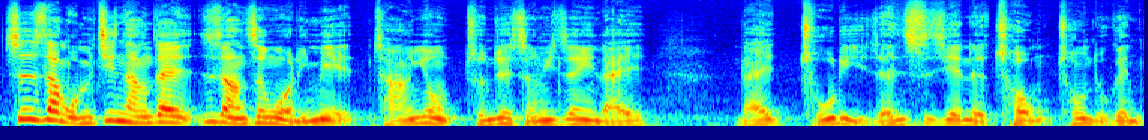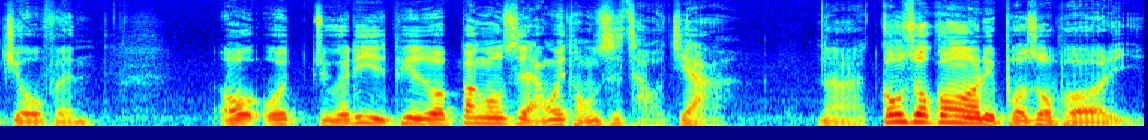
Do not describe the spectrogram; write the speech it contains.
事实上，我们经常在日常生活里面，常用纯粹程序正义来来处理人世间的冲冲突跟纠纷。我我举个例子，譬如说办公室两位同事吵架，那公说公有理，婆说婆有理。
